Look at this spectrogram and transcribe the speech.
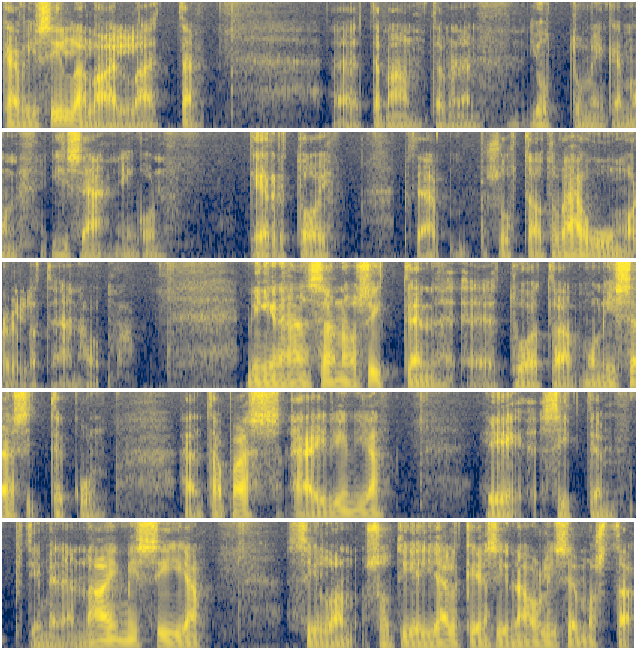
kävi sillä lailla, että ää, tämä on tämmöinen juttu, minkä mun isä niin kuin kertoi. Pitää suhtautua vähän huumorilla tähän hommaan. Niin hän sanoi sitten, tuota, mun isä sitten, kun hän tapasi äidin ja he sitten piti mennä naimisiin ja silloin sotien jälkeen siinä oli semmoista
